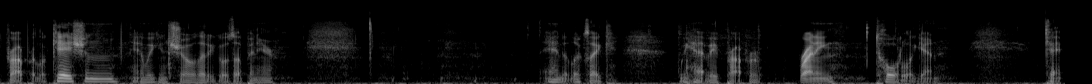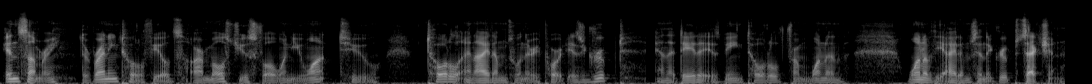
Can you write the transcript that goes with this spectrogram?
proper location, and we can show that it goes up in here. And it looks like we have a proper running total again. Okay, in summary, the running total fields are most useful when you want to total an items when the report is grouped and the data is being totaled from one of one of the items in the group section.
